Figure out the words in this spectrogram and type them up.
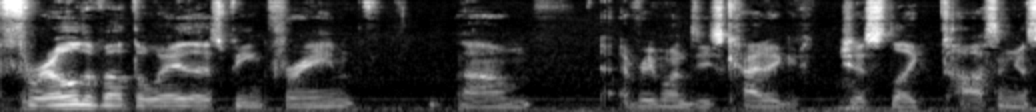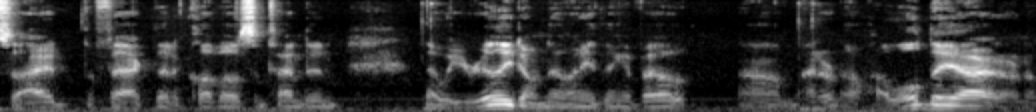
thrilled about the way that's being framed. Um, everyone's just kind of just like tossing aside the fact that a clubhouse attendant that we really don't know anything about. Um, I don't know how old they are. I don't know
